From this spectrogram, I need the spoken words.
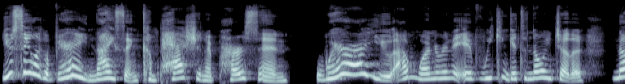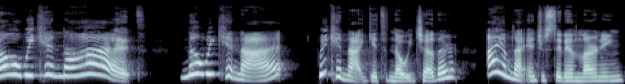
You seem like a very nice and compassionate person. Where are you? I'm wondering if we can get to know each other. No, we cannot. No, we cannot. We cannot get to know each other. I am not interested in learning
